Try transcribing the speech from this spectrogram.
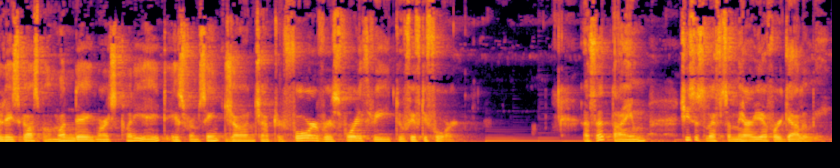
Today's Gospel, Monday, March 28, is from St. John chapter 4, verse 43 to 54. At that time, Jesus left Samaria for Galilee.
